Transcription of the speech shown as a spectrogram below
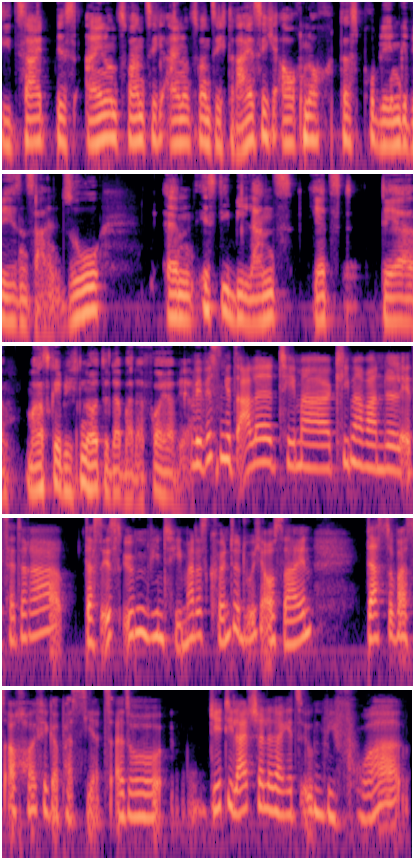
die Zeit bis 21, 21, 30 auch noch das Problem gewesen sein. So ähm, ist die Bilanz jetzt der maßgeblichen Leute da bei der Feuerwehr. Wir wissen jetzt alle, Thema Klimawandel etc., das ist irgendwie ein Thema, das könnte durchaus sein, dass sowas auch häufiger passiert. Also geht die Leitstelle da jetzt irgendwie vor?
